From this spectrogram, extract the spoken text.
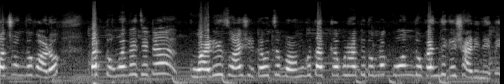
পছন্দ করো বাট তোমাদের যেটা কোয়ারিজ হয় সেটা হচ্ছে বঙ্গ তাৎকাপুর হাটে তোমরা কোন দোকান থেকে শাড়ি নেবে?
